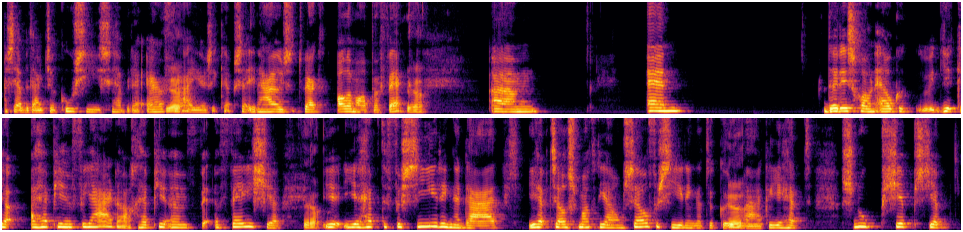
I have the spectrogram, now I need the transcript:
Ze hebben daar jacuzzi's, ze hebben daar airfryers. Ik heb ze in huis, het werkt allemaal perfect. ja. Ehm, en er is gewoon elke. Je, heb je een verjaardag? Heb je een, fe- een feestje? Ja. Je, je hebt de versieringen daar. Je hebt zelfs materiaal om zelf versieringen te kunnen Ja. maken. Je hebt snoep, chips, je hebt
